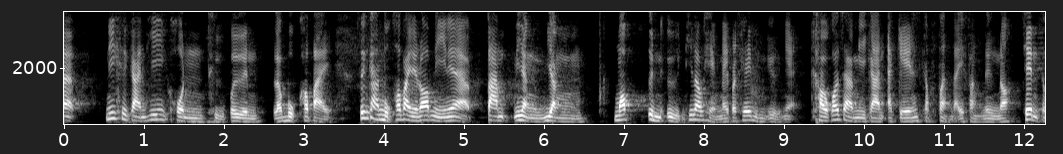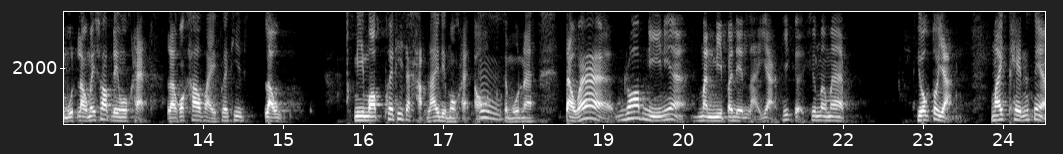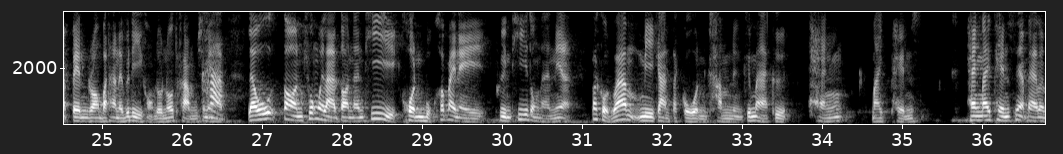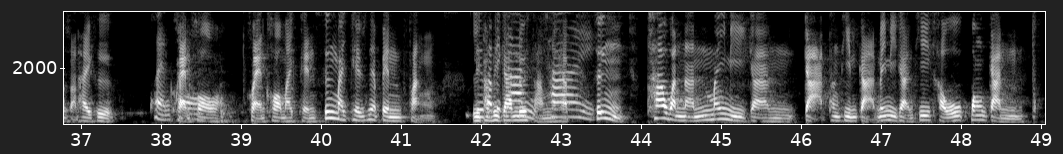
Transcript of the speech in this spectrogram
นี่คือการที่คนถือปืนแล้วบุกเข้าไป ซึ่งการบุกเข้าไปในรอบนี้เนี่ย ตามอย่างอย่างม็อบอื่น ๆ ที่เราเห็นในประเทศอื่น ๆ เนี่ยเขาก็จะมีการ against กับฝั่งใดฝั่งหนึ่งเนาะ เช่น สมมติเราไม่ชอบเดโมแครตเราก็เข้าไปเพื่อที่เรามีม็อบเพื่อที่จะขับไล่เดโมแครตออกอืมสมมตินะ แต่ว่ารอบนี้เนี่ยมันมีประเด็นหลายอย่างที่เกิดขึ้นมาก ๆ ยกตัวอย่างไมค์เพนส์เนี่ยเป็นรองประธานาธิบดีของโดนัลด์ทรัมป์ใช่ไหมครับแล้วตอนช่วงเวลาตอนนั้นที่คนบุกเข้าไปในพื้นที่ตรงนั้นเนี่ยปรากฏว่ามีการตะโกนคำหนึ่งขึ้นมาคือ hang Mike Pence hang Mike Pence เนี่ยแปลเป็นภาษาไทยคือแขวนแขวนคอแขวนคอไมค์เพนส์ซึ่งไมค์เพนส์เนี่ยเป็นฝั่ง ริพับลิกัน Republican ด้วยซ้ำนะครับใช่ซึ่งถ้าวันนั้นไม่มีการกาดทางทีมกาดไม่มีการที่เขาป้องกัน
